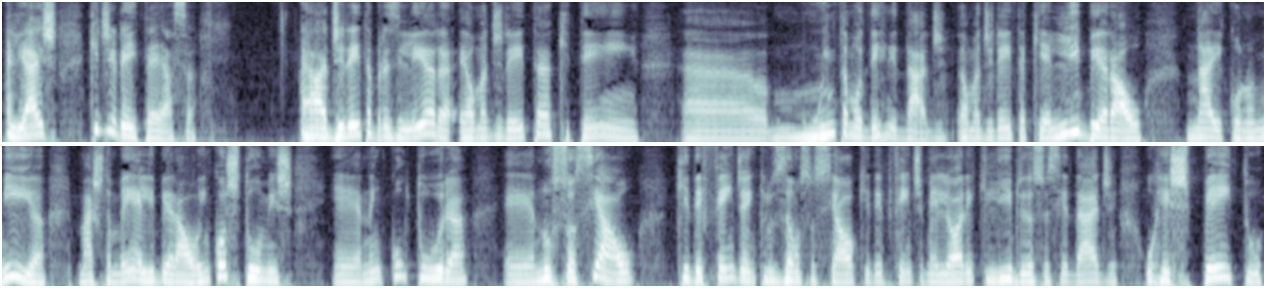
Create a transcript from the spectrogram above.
Aliás, que direita é essa? A direita brasileira é uma direita que tem é, muita modernidade. É uma direita que é liberal na economia, mas também é liberal em costumes, é, em cultura, é, no social, que defende a inclusão social, que defende melhor equilíbrio da sociedade, o respeito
